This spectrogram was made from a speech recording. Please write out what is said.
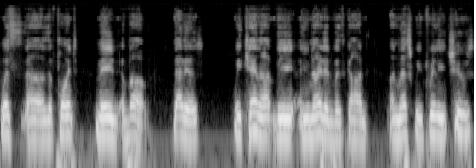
with uh, the point made above. That is, we cannot be united with God unless we freely choose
